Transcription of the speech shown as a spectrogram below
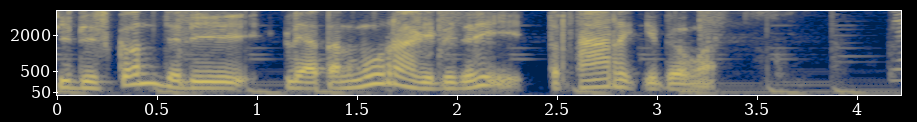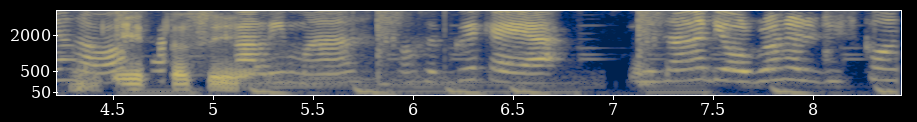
di diskon jadi kelihatan murah gitu jadi tertarik gitu mak. Ya nggak apa-apa. Gitu sih. Kali mah maksud gue kayak misalnya di awal bulan ada diskon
